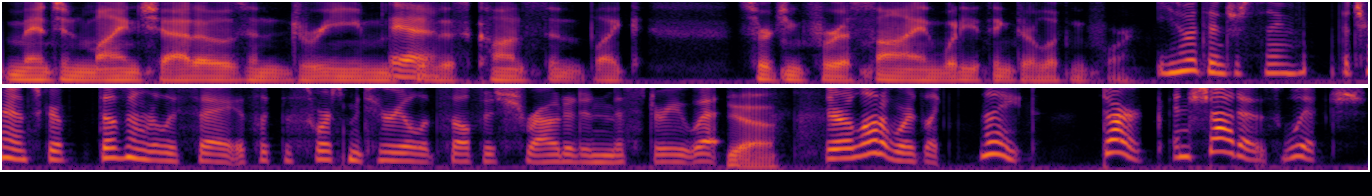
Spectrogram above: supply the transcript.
mentioned mind shadows and dreams. Yeah. This constant like searching for a sign. What do you think they're looking for? You know what's interesting? The transcript doesn't really say. It's like the source material itself is shrouded in mystery. What Yeah. there are a lot of words like night, dark, and shadows, which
